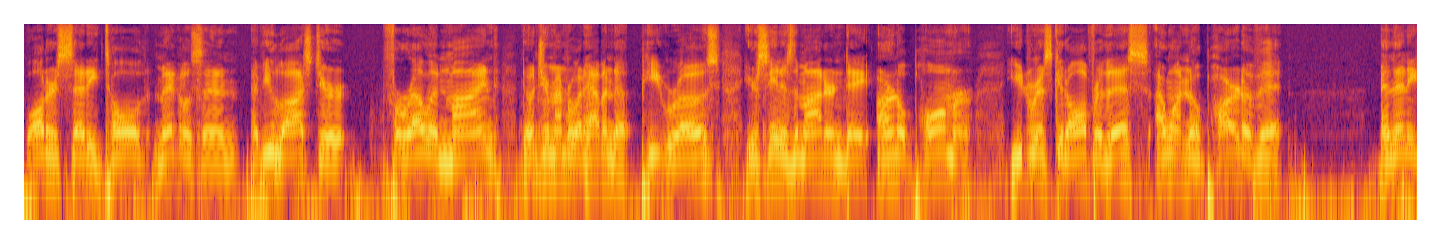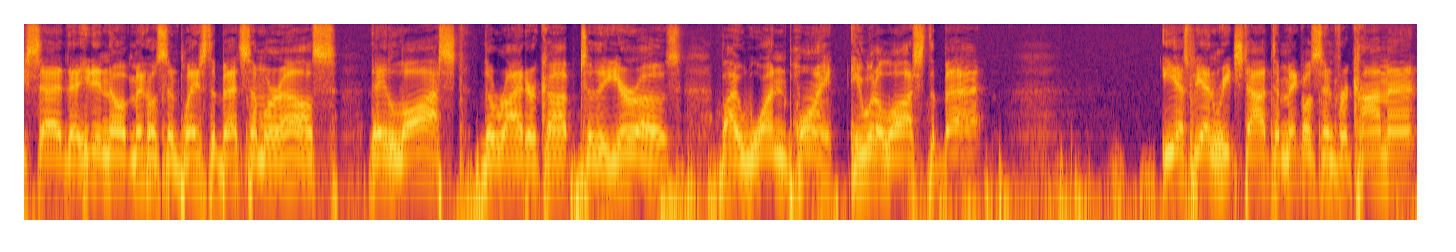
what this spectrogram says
Walters said he told Mickelson, Have you lost your Pharrellan mind? Don't you remember what happened to Pete Rose? You're seen as the modern day Arnold Palmer. You'd risk it all for this? I want no part of it. And then he said that he didn't know if Mickelson placed the bet somewhere else. They lost the Ryder Cup to the Euros by one point. He would have lost the bet. ESPN reached out to Mickelson for comment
